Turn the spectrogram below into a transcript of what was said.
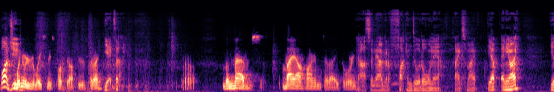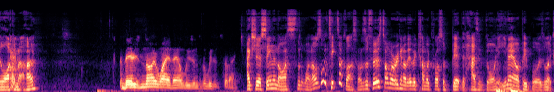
Mind you. when are we releasing this podcast? Is it today? Yeah, today. The Mavs, they are home today, Corey. Oh, so now I've got to fucking do it all now. Thanks, mate. Yep, anyway. You like them at home? There is no way they're losing to the Wizards today. Actually, I've seen a nice little one. I was on TikTok last night. It was the first time I reckon I've ever come across a bet that hasn't gone yet. You know how people always like,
